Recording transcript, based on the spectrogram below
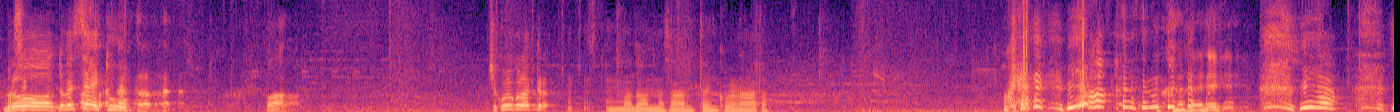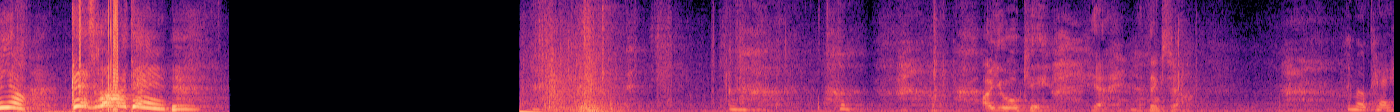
Bro, dove sei tu? Qua. C'è quello con la gra... Madonna santa, incoronata. Ok, via! via! Via! Chris, muoviti! Are you okay? Yeah, I think so. I'm okay.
